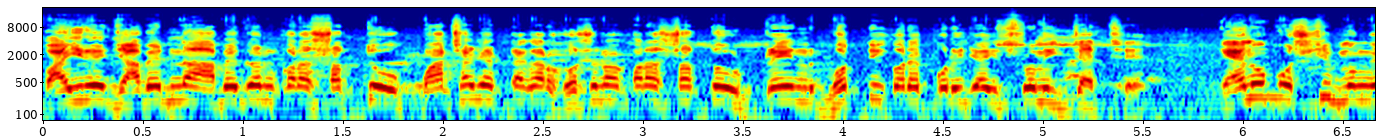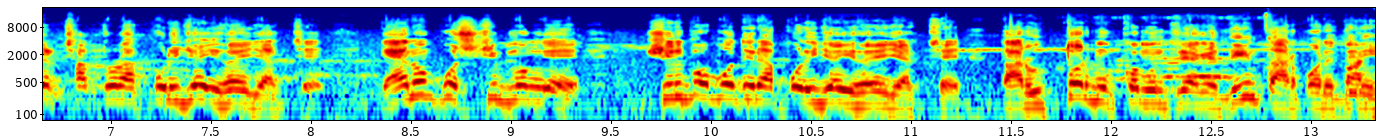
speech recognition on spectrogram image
বাইরে যাবেন না আবেদন করা সত্ত্বেও পাঁচ হাজার টাকার ঘোষণা করা সত্ত্বেও ট্রেন ভর্তি করে পরিযায়ী শ্রমিক যাচ্ছে। কেন পশ্চিমবঙ্গের ছাত্ররা পরিযায়ী হয়ে যাচ্ছে? কেন পশ্চিমবঙ্গে শিল্পপতিরা পরিযায়ী হয়ে যাচ্ছে? তার উত্তর মুখ্যমন্ত্রী আগে দিন, তারপরে তিনি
